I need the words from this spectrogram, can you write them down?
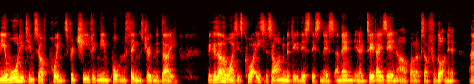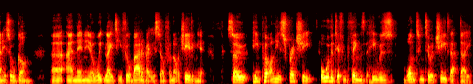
he awarded himself points for achieving the important things during the day. Because otherwise, it's quite easy to say, I'm going to do this, this, and this. And then, you know, two days in, oh, bollocks, I've forgotten it and it's all gone. Uh, and then, you know, a week later, you feel bad about yourself for not achieving it. So he put on his spreadsheet all the different things that he was wanting to achieve that day.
